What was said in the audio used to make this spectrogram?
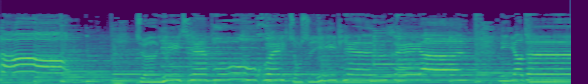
熬？这一切不会总是一片黑暗，你要等。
